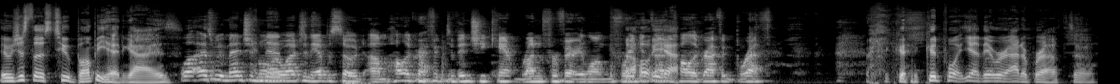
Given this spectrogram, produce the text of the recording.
It was just those two bumpy head guys. Well, as we mentioned when we then- were watching the episode, um, holographic Da Vinci can't run for very long before he Oh, gets out yeah. of holographic breath. Good, good point. Yeah, they were out of breath. So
